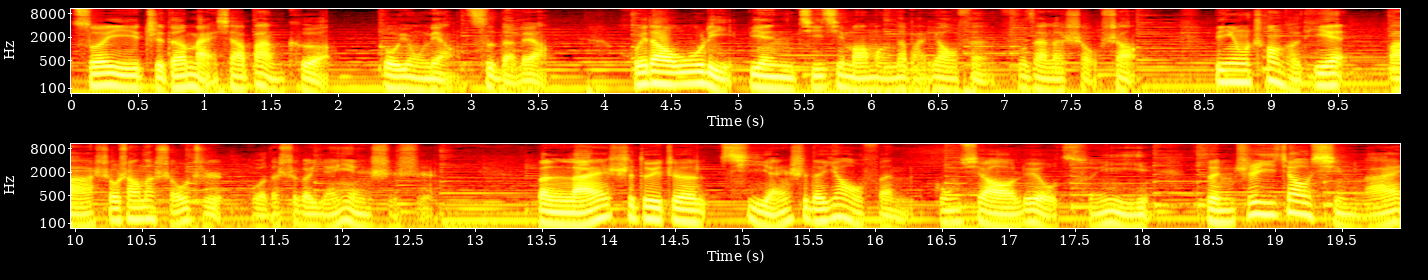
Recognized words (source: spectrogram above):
所以只得买下半克，够用两次的量。回到屋里，便急急忙忙地把药粉敷在了手上，并用创可贴把受伤的手指裹得是个严严实实。本来是对这细盐式的药粉功效略有存疑，怎知一觉醒来，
